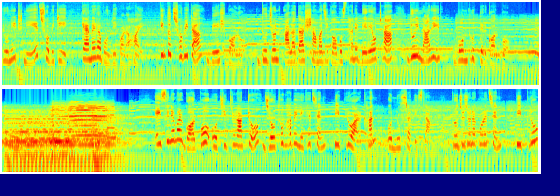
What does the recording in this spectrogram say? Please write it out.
ইউনিট নিয়ে ছবিটি ক্যামেরাবন্দি করা হয়। কিন্তু ছবিটা বেশ বড়। দুজন আলাদা সামাজিক অবস্থানে বেড়ে ওঠা দুই নারীর বন্ধুত্বের গল্প। এই সিনেমার গল্প ও চিত্রনাট্য যৌথভাবে লিখেছেন পিপলু আর খান ও নুসরাত ইসলাম। প্রযোজনা করেছেন পিপলু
